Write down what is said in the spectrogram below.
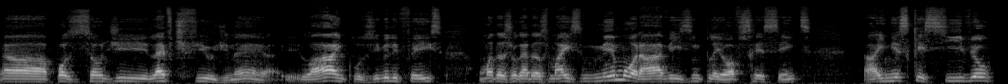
a posição de left field, né? E lá, inclusive, ele fez uma das jogadas mais memoráveis em playoffs recentes, a inesquecível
